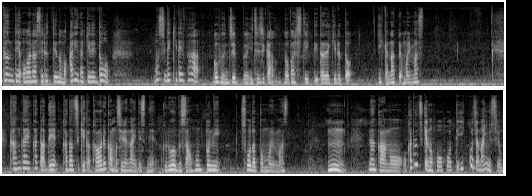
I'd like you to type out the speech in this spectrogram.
分で終わらせるっていうのもありだけれどもしできれば5分10分1時間伸ばしていっていただけるといいかなって思います。考え方で片付けが変わるかもしれないですね。グローブさん本当にそうだと思います。うん。なんかあのお片付けの方法って1個じゃないんですよ。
